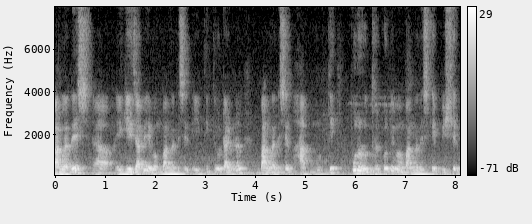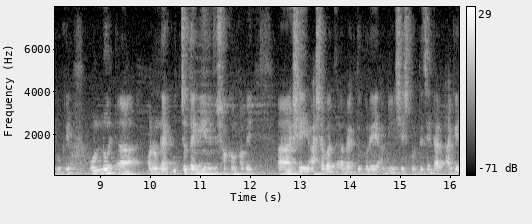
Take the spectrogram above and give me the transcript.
বাংলাদেশ এগিয়ে যাবে এবং বাংলাদেশের এই তৃতীয় টার্মিনাল বাংলাদেশের ভাবমূর্তি পুনরুদ্ধার করবে এবং বাংলাদেশকে বিশ্বের বুকে অন্য অনন্য এক উচ্চতায় নিয়ে যেতে সক্ষম হবে। সেই আশাবাদ ব্যক্ত করে আমি শেষ করতে চাই। তার আগে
